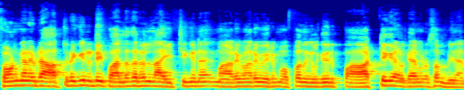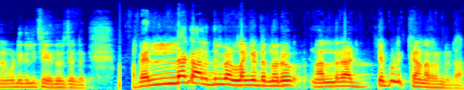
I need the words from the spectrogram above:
ഫോൺ കണക്ട് രാത്രിക്ക് കിട്ടി പലതരം ലൈറ്റ് ഇങ്ങനെ മാറി മാറി വരും. അപ്പോൾ നിങ്ങൾക്ക് ഇതിന് പാട്ട് കേൾക്കാനുള്ള സംവിധാനം കൂടി ഇതിൽ ചെയ്തു വെച്ചിട്ടുണ്ട്. അപ്പോൾ എല്ലാ കാലത്തും വെള്ളം കിട്ടുന്നൊരു നല്ലൊരു അടിപൊളി കിണറുണ്ട് കേട്ടോ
